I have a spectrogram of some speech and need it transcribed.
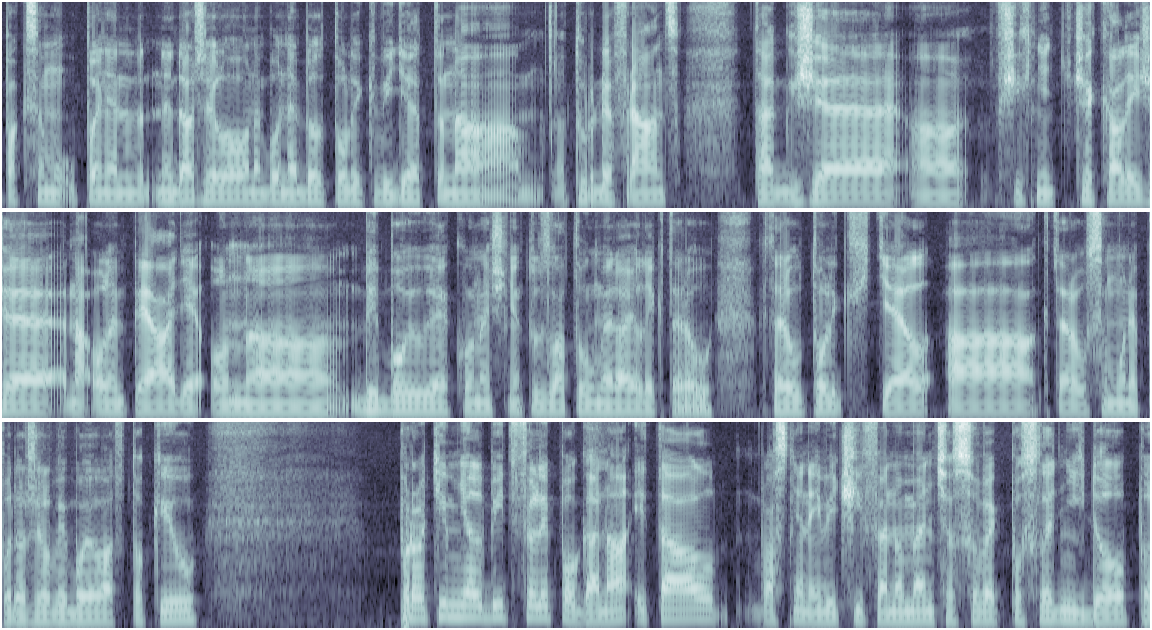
pak se mu úplně nedařilo nebo nebyl tolik vidět na Tour de France, takže všichni čekali, že na olympiádě on vybojuje konečně tu zlatou medaili, kterou, kterou tolik chtěl a kterou se mu nepodařilo vybojovat v Tokiu. Proti měl být Filippo Gana, Ital, vlastně největší fenomén časovek posledních dob, eh,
